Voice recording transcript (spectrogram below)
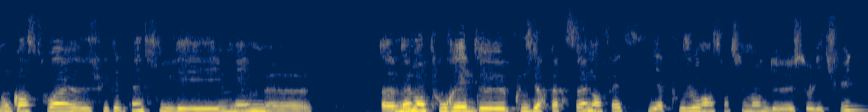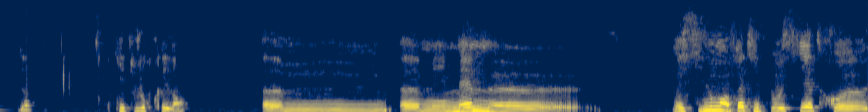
Donc en soi, euh, je suis quelqu'un qui est même, euh, même entouré de plusieurs personnes, en fait, il y a toujours un sentiment de solitude qui est toujours présent. mais même, mais sinon, en fait, il peut aussi être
